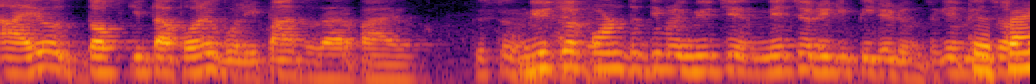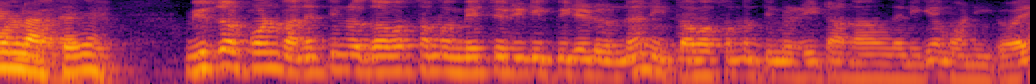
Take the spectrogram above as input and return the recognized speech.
आयो दस किताब पऱ्यो भोलि पाँच हजार पायो। म्युचुअल फन्ड त तिम्रो म्युचुअल मेच्योरिटी पिरियड हुन्छ कि? फन्ड लाग्छ भने। म्युचुअल फन्ड भने तिम्रो जबसम्म मेच्योरिटी पिरियड हुन्न नि तबसम्म तिम्रो रिटर्न आउँदैन क्या मनीको है।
